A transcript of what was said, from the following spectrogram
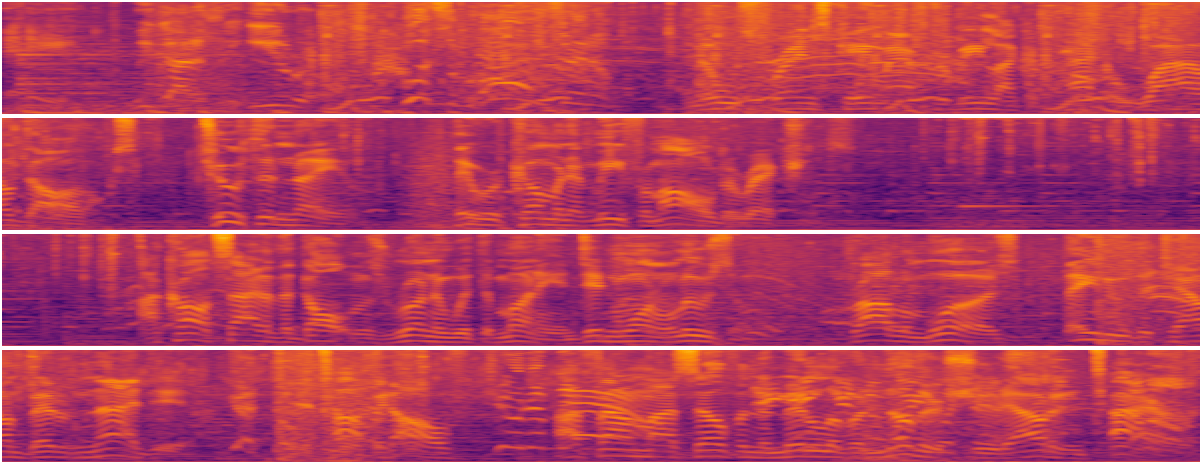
Hey, we got us a hero. Put some holes in him. And those friends came after me like a pack of wild dogs, tooth and nail. They were coming at me from all directions. I caught sight of the Daltons running with the money and didn't want to lose them. Problem was, they knew the town better than I did. To top it off, I found myself in the middle of another shootout entirely.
